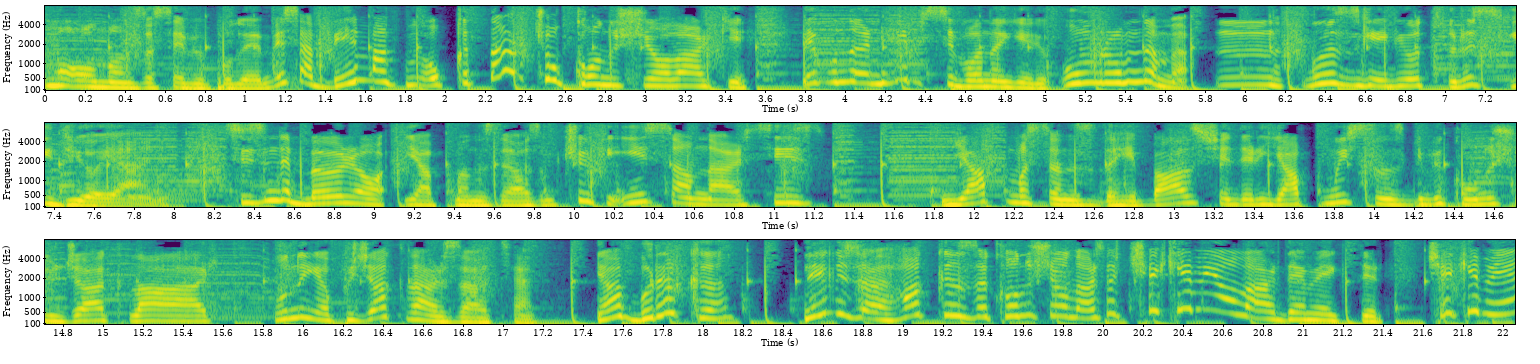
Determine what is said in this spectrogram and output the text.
mu olmanıza sebep oluyor? Mesela benim aklımda o kadar çok konuşuyorlar ki ve bunların hepsi bana geliyor. Umurumda mı? Hmm, vız geliyor turist gidiyor yani. Sizin de böyle yapmanız lazım. Çünkü insanlar siz yapmasanız dahi bazı şeyleri yapmışsınız gibi konuşacaklar. Bunu yapacaklar zaten. Ya bırakın. Ne güzel hakkınızda konuşuyorlarsa çekemiyorlar demektir. Çekemeyen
